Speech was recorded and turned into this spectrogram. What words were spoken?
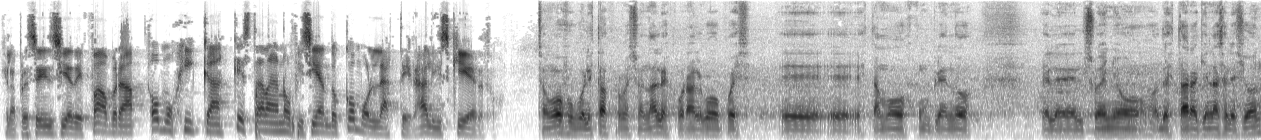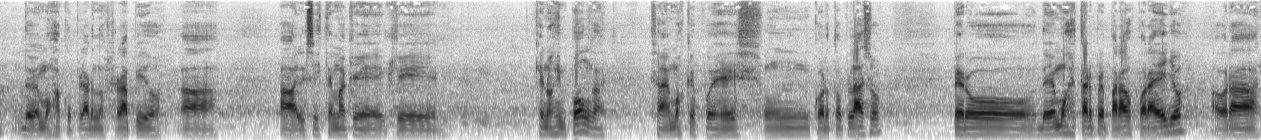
que la presencia de Fabra o Mojica que estarán oficiando como lateral izquierdo. Somos futbolistas profesionales, por algo pues eh, eh, estamos cumpliendo el, sueño de estar aquí en la selección, debemos acoplarnos rápido al sistema que, que nos imponga. Sabemos que pues es un corto plazo, pero debemos estar preparados para ello. Ahora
